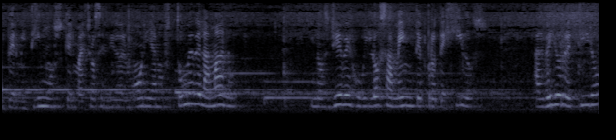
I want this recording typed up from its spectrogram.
Y permitimos que el Maestro Ascendido del Moria nos tome de la mano y nos lleve jubilosamente protegidos al bello retiro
